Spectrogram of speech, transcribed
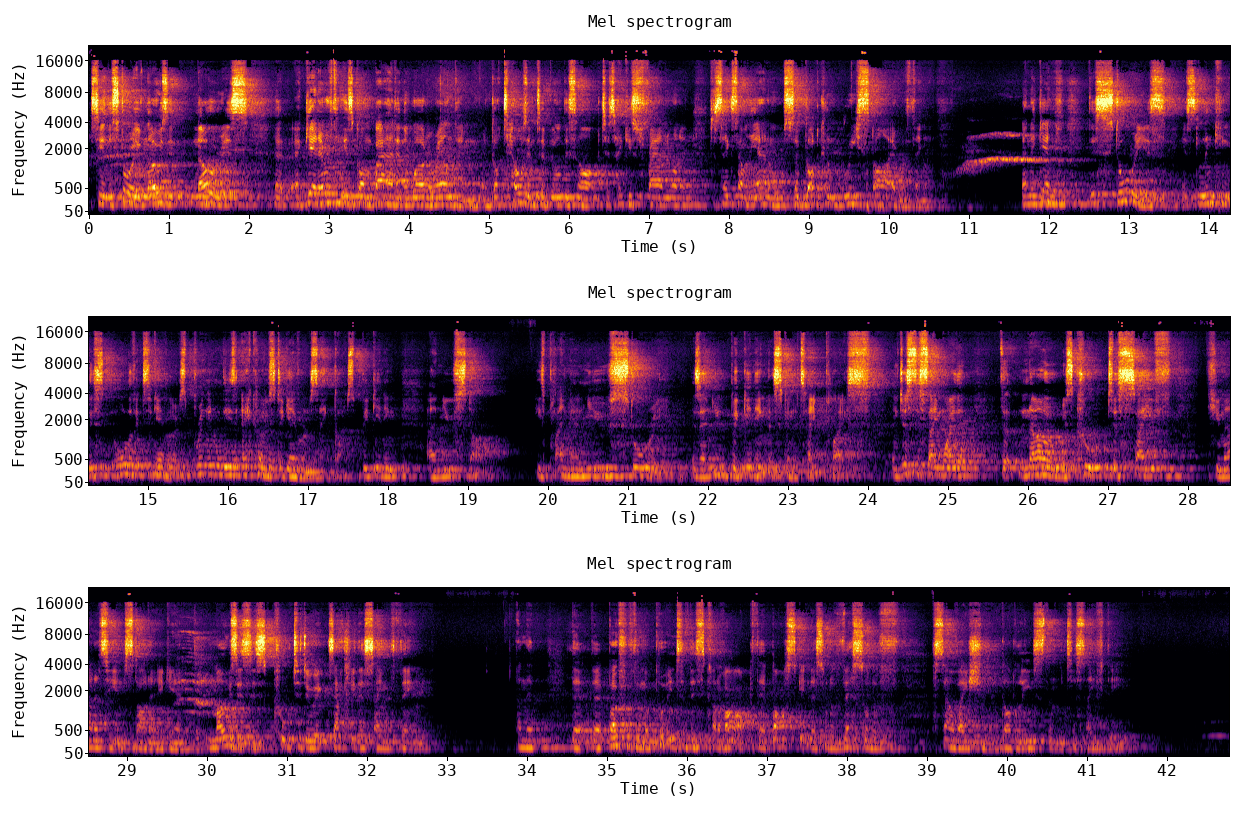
See, in the story of Noah is, again, everything has gone bad in the world around him, and God tells him to build this ark, to take his family on it, to take some of the animals, so God can restart everything. And again, this story is it's linking this all of it together. It's bringing all these echoes together and saying God's beginning a new start. He's planning a new story. There's a new beginning that's going to take place. And just the same way that, that Noah was called to save humanity and start it again. That Moses is called to do exactly the same thing. And they're, both of them are put into this kind of ark, their basket, their sort of vessel of salvation, and God leads them to safety.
